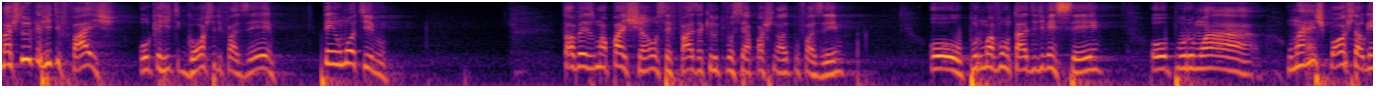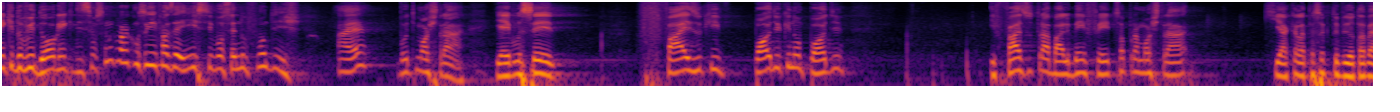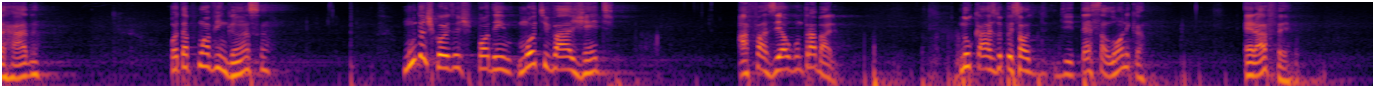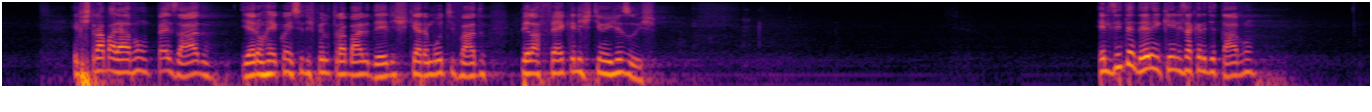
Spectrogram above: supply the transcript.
Mas tudo que a gente faz, ou que a gente gosta de fazer, tem um motivo. Talvez uma paixão, você faz aquilo que você é apaixonado por fazer, ou por uma vontade de vencer, ou por uma, uma resposta a alguém que duvidou, alguém que disse: Você não vai conseguir fazer isso. E você, no fundo, diz: Ah, é? Vou te mostrar. E aí você faz o que pode e o que não pode, e faz o trabalho bem feito só para mostrar que aquela pessoa que duvidou estava errada. Ou até por uma vingança. Muitas coisas podem motivar a gente a fazer algum trabalho. No caso do pessoal de Tessalônica, era a fé. Eles trabalhavam pesado e eram reconhecidos pelo trabalho deles, que era motivado pela fé que eles tinham em Jesus. Eles entenderam em quem eles acreditavam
